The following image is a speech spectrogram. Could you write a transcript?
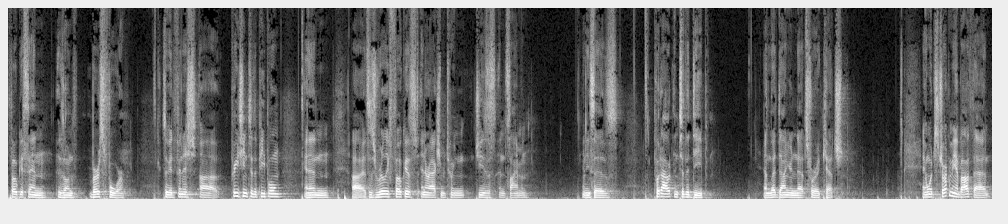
focus in is on verse 4. So he had finished uh, preaching to the people, and uh, it's this really focused interaction between Jesus and Simon. And he says, Put out into the deep and let down your nets for a catch. And what struck me about that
